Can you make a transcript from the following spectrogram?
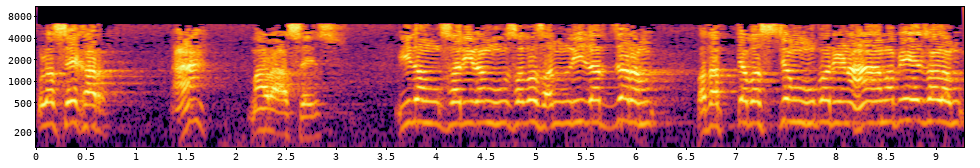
कुलशेखर् मारासेस् इदम् शरीरम् सदसन्धिदर्जरम् वदत्यवश्यम् परिणामपेशलम्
